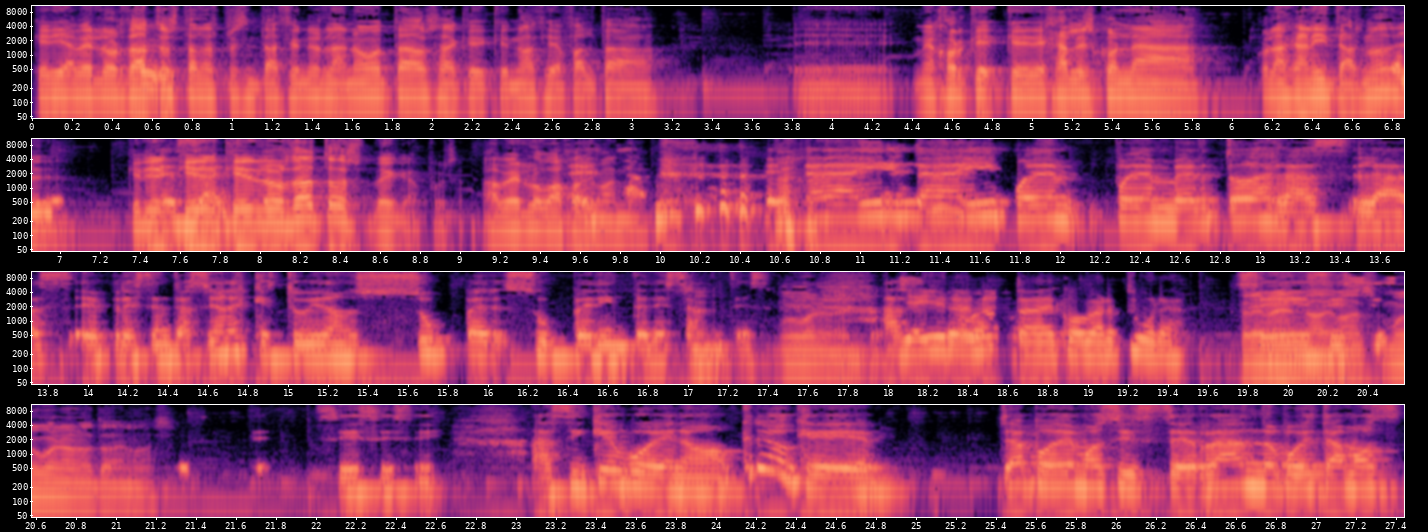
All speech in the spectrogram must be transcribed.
quería ver los datos, están las presentaciones, la nota, o sea que, no hacía falta. Eh, mejor que, dejarles con, la, con las ganitas, ¿no? ¿Quieres, los datos? Venga, pues a verlo bajo demanda. Están ahí, están ahí, pueden, pueden ver todas las, las eh, presentaciones que estuvieron súper, súper interesantes. muy buen evento. y hay una nota de cobertura. Tremendo, además, muy buena nota además. Sí, sí, sí. Así que bueno, creo que ya podemos ir cerrando porque estamos,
